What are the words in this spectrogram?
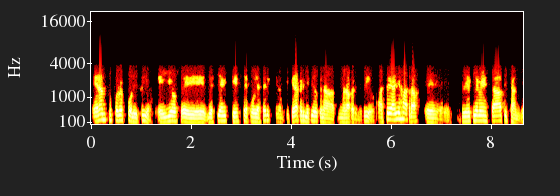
eran sus propios policías. Ellos eh, decían que se podía hacer que era permitido que nada no era permitido. Hace años atrás, eh, Clemens estaba pichando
